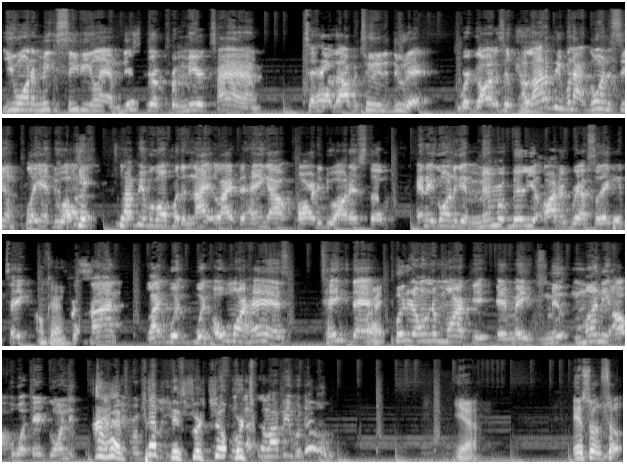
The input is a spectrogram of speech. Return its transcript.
You want to meet CeeDee Lamb. This is your premier time to have the opportunity to do that. Regardless of a lot of people not going to see him play and do all Okay. this. A lot of people going for the nightlife to hang out, party, do all that stuff, and they're going to get memorabilia autographs so they can take Okay. a sign like what, what Omar has. Take that, Right. put it on the market, and make mi- money off of what they're going to. I have memorabilia. kept this for so over. That's what a lot of people do. Yeah. Yeah. So, so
